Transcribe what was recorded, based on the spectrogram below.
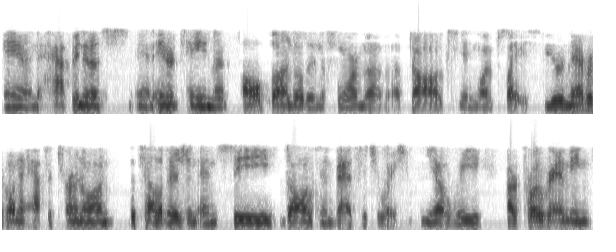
and happiness and entertainment all bundled in the form of, of dogs in one place. You're never going to have to turn on the television and see dogs in bad situations. You know, we, our programming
